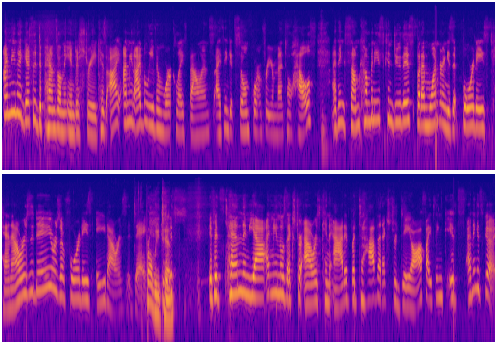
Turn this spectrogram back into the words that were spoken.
I mean, I guess it depends on the industry because I, I mean, I believe in work life balance. I think it's so important for your mental health. Mm. I think some companies can do this, but I'm wondering is it four days, 10 hours a day, or is it four days, eight hours a day? Probably 10. If it's, 10 then yeah i mean those extra hours can add it but to have that extra day off i think it's i think it's good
